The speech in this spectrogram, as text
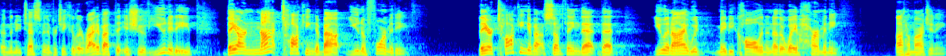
in the New Testament in particular, write about the issue of unity, they are not talking about uniformity. They are talking about something that, that you and I would maybe call in another way harmony, not homogeny.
